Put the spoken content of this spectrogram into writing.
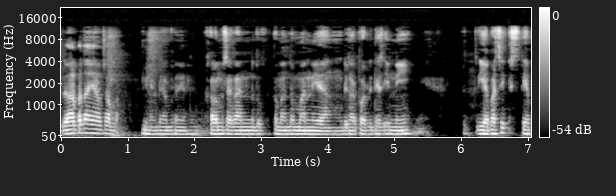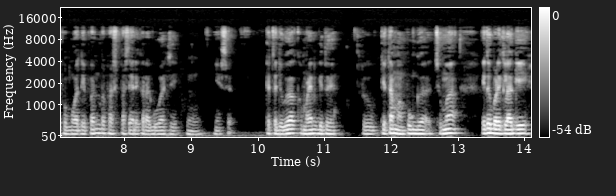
dengan pertanyaan yang sama. Ini udah pertanyaan. kalau misalkan untuk teman-teman yang dengar podcast ini ya pasti setiap pembuat event pasti pasti ada keraguan sih Hmm. ya se- kita juga kemarin gitu ya kita mampu nggak cuma itu balik lagi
